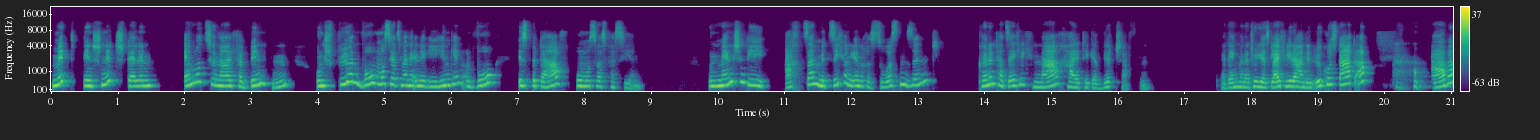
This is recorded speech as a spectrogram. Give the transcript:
mit den Schnittstellen emotional verbinden und spüren, wo muss jetzt meine Energie hingehen und wo ist Bedarf, wo muss was passieren. Und Menschen, die achtsam mit sich und ihren Ressourcen sind, können tatsächlich nachhaltiger wirtschaften. Da denken wir natürlich jetzt gleich wieder an den Öko-Start-up. Aber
